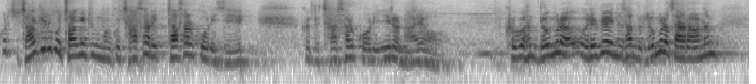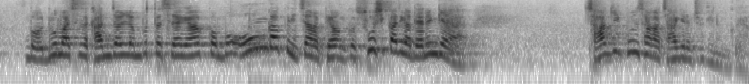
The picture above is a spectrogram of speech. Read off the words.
그렇죠. 자기고 자기 죽으면 그 자살, 자살골이지. 근데 자살골이 일어나요. 그건 너무나 의료계에 있는 사람들 너무나 잘 아는 뭐 루마티스 관절염부터 시작해갖고 뭐 온갖 것 있잖아. 병, 그 수십 가지가 되는 게 자기 군사가 자기를 죽이는 거예요.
